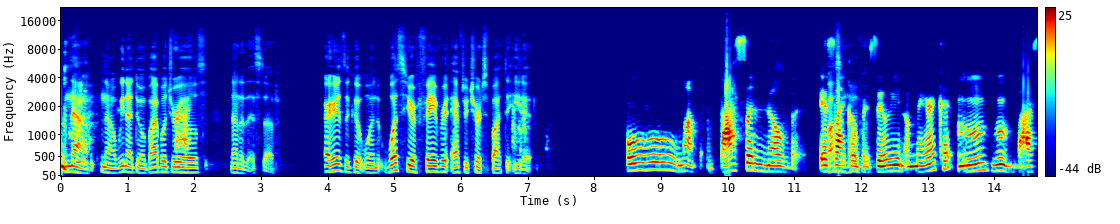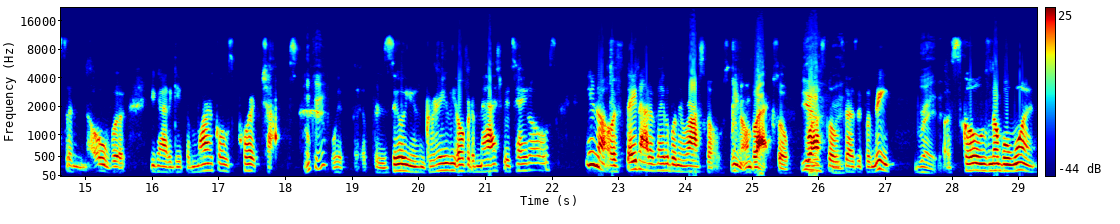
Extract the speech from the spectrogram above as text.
no, no, we're not doing Bible drills. None of that stuff. All right, here's a good one. What's your favorite after church spot to eat at? Oh, my bossa nova. It's Bossa like nova. a Brazilian America. Mm-hmm. Bossa nova. You got to get the Marcos pork chops Okay. with the Brazilian gravy over the mashed potatoes. You know, if they not available in Roscoe's, you know, I'm black, so Yeah, Roscoe's right. does it for me. Right. Uh, number one.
